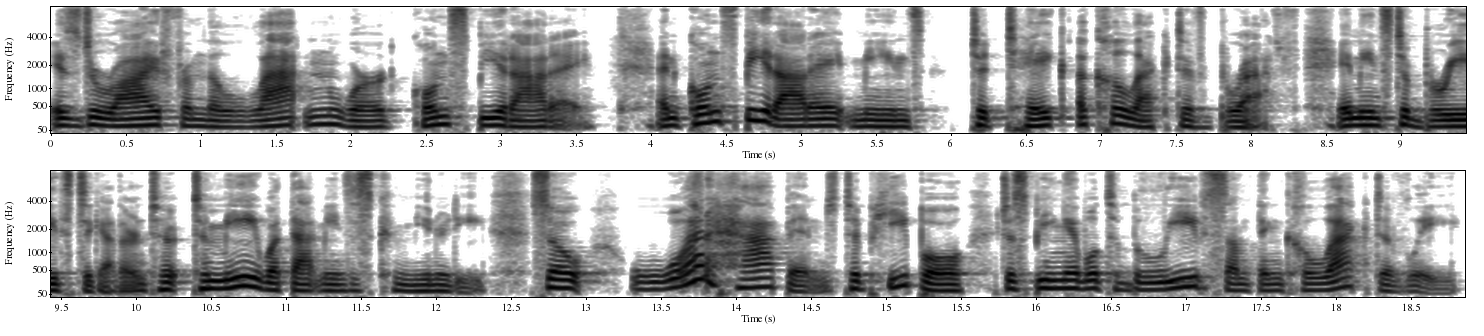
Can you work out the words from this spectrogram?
is derived from the Latin word conspirare. And conspirare means to take a collective breath. It means to breathe together. And to, to me, what that means is community. So what happened to people just being able to believe something collectively?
